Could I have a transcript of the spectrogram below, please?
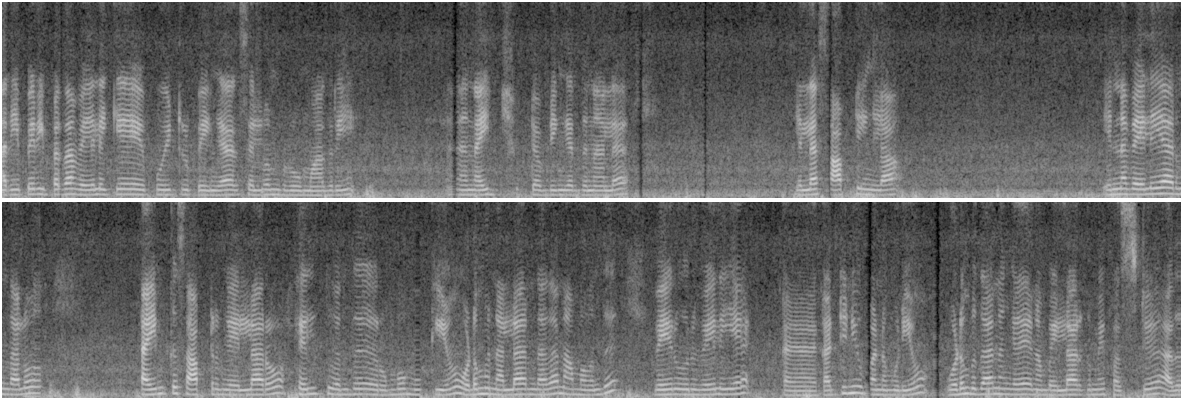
நிறைய பேர் இப்போ தான் வேலைக்கே போயிட்டுருப்பீங்க செல்வம் ரூம் மாதிரி. நைட் ஷிஃப்ட் அப்படிங்கிறதுனால. எல்லாம் சாப்பிட்டீங்களா? என்ன வேலையாக இருந்தாலும் டைமுக்கு சாப்பிட்ருங்க எல்லாரும். ஹெல்த் வந்து ரொம்ப முக்கியம். உடம்பு நல்லா இருந்தால் தான் நாம் வந்து வேறு ஒரு வேலையை கண்டினியூ பண்ண முடியும். உடம்பு தானுங்க நம்ம எல்லாருக்குமே ஃபஸ்ட்டு அது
